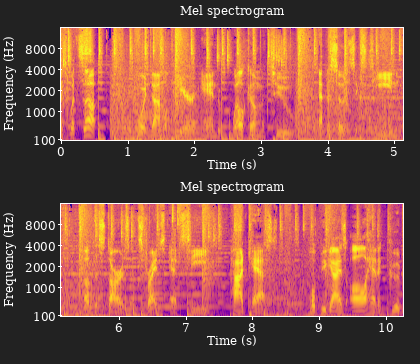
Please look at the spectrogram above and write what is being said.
Fans, what's up? Boy Donald here, and welcome to episode 16 of the Stars and Stripes FC podcast. Hope you guys all had a good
